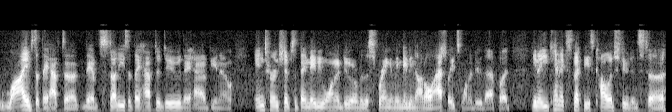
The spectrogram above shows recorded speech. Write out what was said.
lives that they have to, they have studies that they have to do. They have, you know, internships that they maybe want to do over the spring. I mean, maybe not all athletes want to do that, but you know, you can't expect these college students to,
